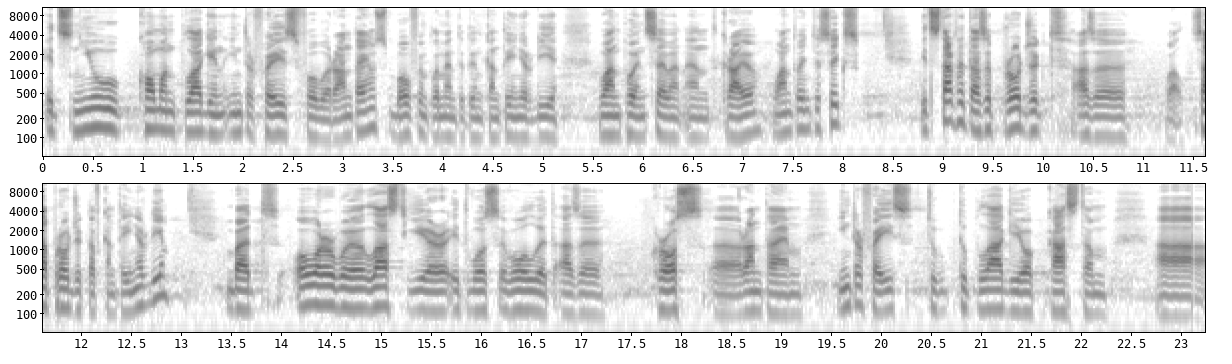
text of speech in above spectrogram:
It's new common plugin interface for the runtimes, both implemented in Containerd 1.7 and CRI-O 126. It started as a project, as a, well, sub-project of Containerd, but over the last year, it was evolved as a cross uh, runtime interface to, to plug your custom uh,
